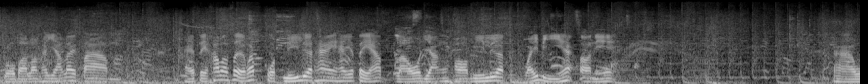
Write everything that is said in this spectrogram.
โบบาลอนพยายามไล่ตามไฮเตะเข้ามาเสริมครับกดหลีเลือดให้ไฮเตะครับเรายังพอมีเลือดไว้หนีฮะตอนนี้คาโว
